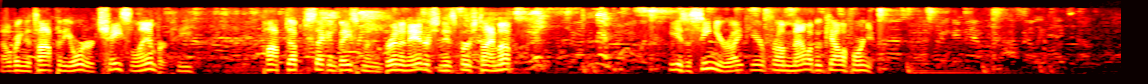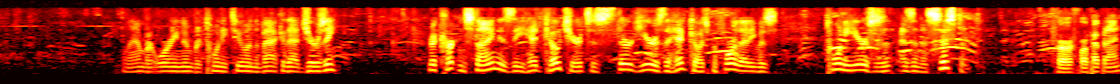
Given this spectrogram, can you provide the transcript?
That'll bring the top of the order, Chase Lambert. He popped up second baseman Brennan Anderson his first time up. He is a senior right here from Malibu, California. Lambert wearing number 22 on the back of that jersey. Rick Hertenstein is the head coach here. It's his third year as the head coach. Before that, he was 20 years as, as an assistant. For, for Pepperdine?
